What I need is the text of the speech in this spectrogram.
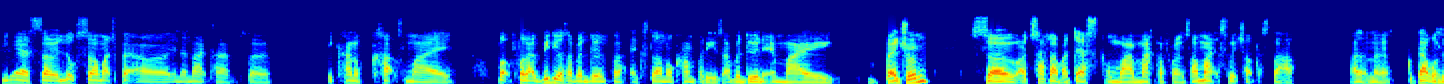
Yeah, so it looks so much better in the nighttime. So it kind of cuts my. But for like videos I've been doing for like, external companies, I've been doing it in my bedroom. So I just have like my desk on my microphone. So I might switch up the style. I don't know. That was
